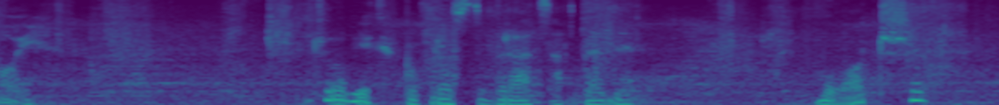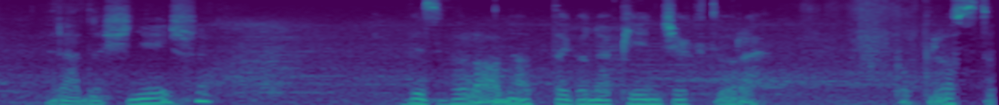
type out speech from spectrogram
mój. Człowiek po prostu wraca wtedy młodszy, radośniejszy, wyzwolony od tego napięcia, które po prostu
